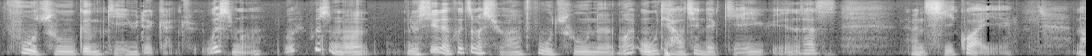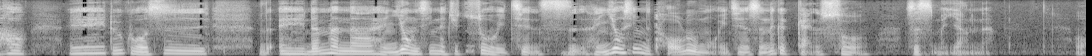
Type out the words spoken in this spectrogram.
付出跟给予的感觉？为什么？为为什么？有些人会这么喜欢付出呢？我无条件的给予，他是很奇怪耶。然后，诶，如果是诶人们呢，很用心的去做一件事，很用心的投入某一件事，那个感受是什么样呢？哦，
